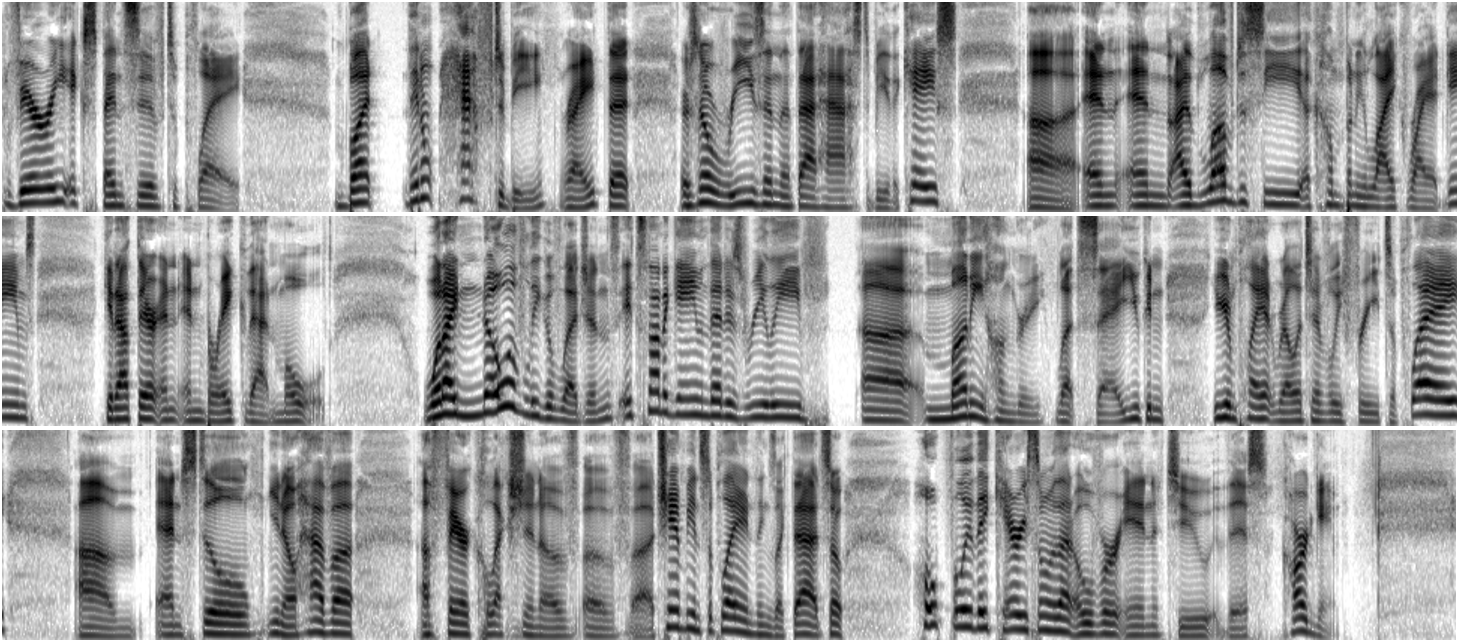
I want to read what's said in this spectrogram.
very expensive to play. But they don't have to be, right? That there's no reason that that has to be the case. Uh, and and I'd love to see a company like Riot Games get out there and, and break that mold. What I know of League of Legends, it's not a game that is really uh, money hungry. Let's say you can you can play it relatively free to play, um, and still you know have a a fair collection of of uh, champions to play and things like that. So hopefully they carry some of that over into this card game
